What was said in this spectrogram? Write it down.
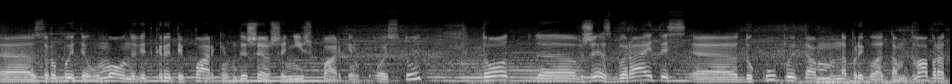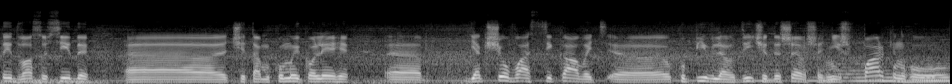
е, зробити умовно відкритий паркінг дешевше, ніж паркінг ось тут, то е, вже збирайтесь е, докупи, там, наприклад, там два брати, два сусіди е, чи там куми колеги. Якщо вас цікавить купівля вдвічі дешевше, ніж в паркінгу,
